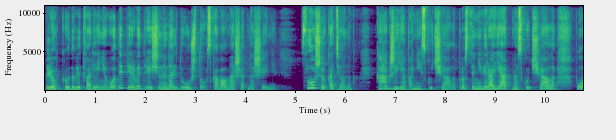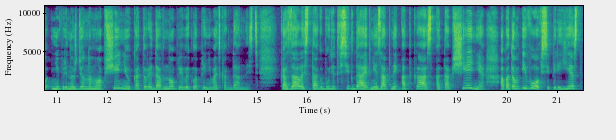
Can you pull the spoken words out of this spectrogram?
легкое удовлетворение. Вот и первые трещины на льду, что сковал наши отношения. «Слушаю, котенок». Как же я по ней скучала, просто невероятно скучала по непринужденному общению, которое давно привыкла принимать как данность. Казалось, так будет всегда, и внезапный отказ от общения, а потом и вовсе переезд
